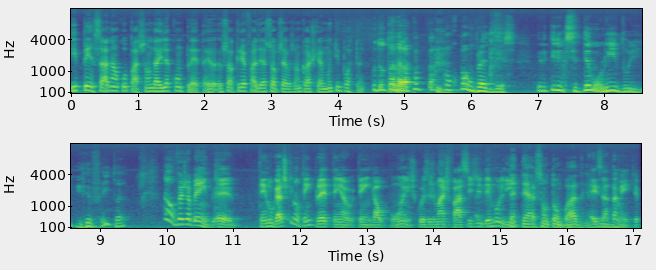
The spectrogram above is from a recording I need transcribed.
e pensar na ocupação da ilha completa. Eu, eu só queria fazer essa observação que eu acho que é muito importante. O doutor Vera, para ocupar um prédio desse, ele teria que ser demolido e, e refeito, é? Não, veja bem, é, tem lugares que não tem prédio, tem, tem galpões, coisas mais fáceis de demolir. Tem, tem áreas são tombadas, né? É, exatamente.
